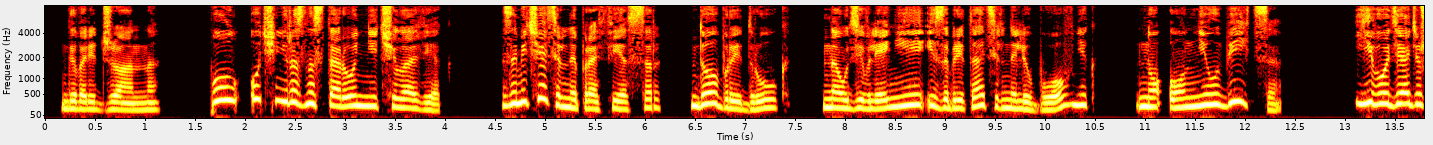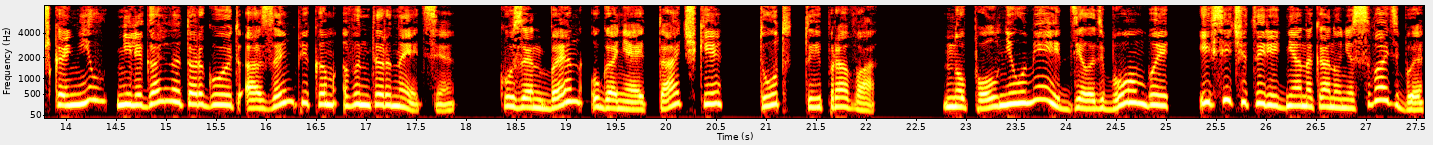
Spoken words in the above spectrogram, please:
— говорит Джоанна, — «Пол очень разносторонний человек. Замечательный профессор, добрый друг, на удивление изобретательный любовник, но он не убийца. Его дядюшка Нил нелегально торгует аземпиком в интернете. Кузен Бен угоняет тачки, тут ты права. Но Пол не умеет делать бомбы, и все четыре дня накануне свадьбы,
